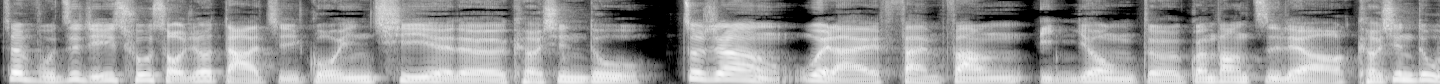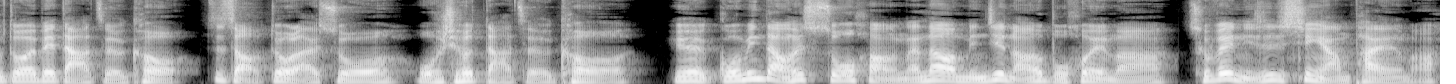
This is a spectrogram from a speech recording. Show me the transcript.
政府自己一出手就打击国营企业的可信度，这就让未来反方引用的官方资料可信度都会被打折扣。至少对我来说，我就打折扣，因为国民党会说谎，难道民进党又不会吗？除非你是信仰派的嘛。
